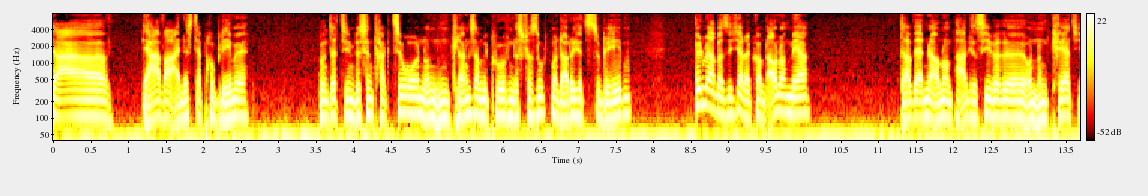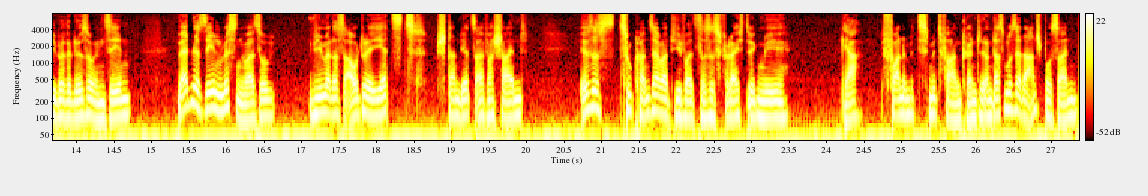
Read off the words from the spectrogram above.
Da ja, war eines der Probleme grundsätzlich ein bisschen Traktion und, langsame Kurven. Das versucht man dadurch jetzt zu beheben. Bin mir aber sicher, da kommt auch noch mehr. Da werden wir auch noch ein paar aggressivere und, und kreativere Lösungen sehen. Werden wir sehen müssen, weil so wie mir das Auto jetzt, Stand jetzt einfach scheint, ist es zu konservativ, als dass es vielleicht irgendwie, ja, vorne mit, mitfahren könnte. Und das muss ja der Anspruch sein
